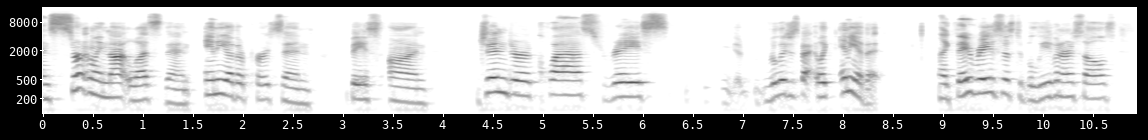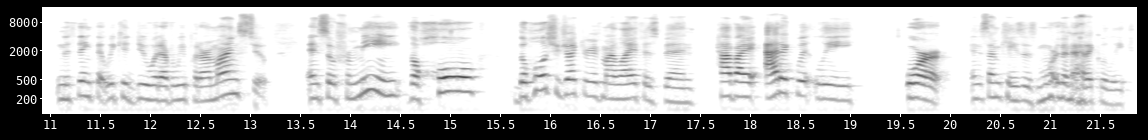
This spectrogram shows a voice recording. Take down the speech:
and certainly not less than any other person based on gender, class, race, religious like any of it. Like they raised us to believe in ourselves and to think that we could do whatever we put our minds to. And so for me, the whole the whole trajectory of my life has been have I adequately or in some cases more than adequately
